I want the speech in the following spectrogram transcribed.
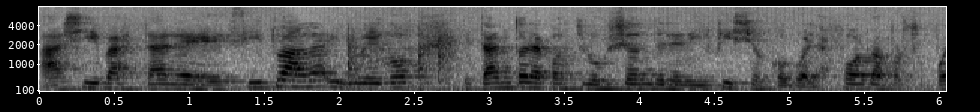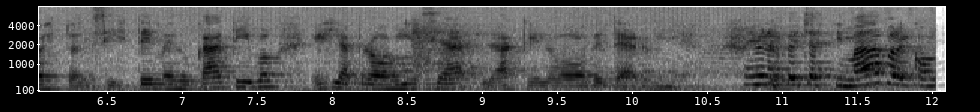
Allí va a estar eh, situada y luego eh, tanto la construcción del edificio como la forma, por supuesto, el sistema educativo, es la provincia la que lo determina. ¿Hay una fecha estimada para el?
